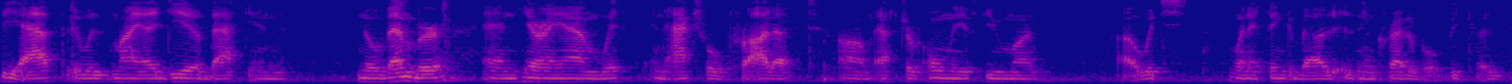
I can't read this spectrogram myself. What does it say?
the app it was my idea back in November, and here I am with an actual product um, after only a few months, uh, which when I think about it is incredible because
